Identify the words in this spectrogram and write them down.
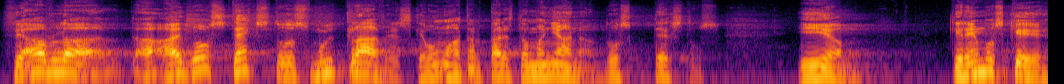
se habla, hay dos textos muy claves que vamos a tratar esta mañana, dos textos. Y um, queremos que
